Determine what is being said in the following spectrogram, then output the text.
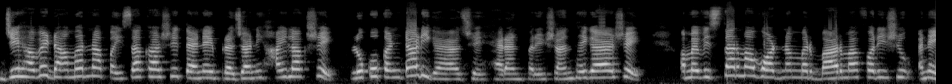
જે હવે ડામરના પૈસા ખાશે તેને પ્રજાની હાઈ લાગશે. લોકો કંટાળી ગયા છે. હેરાન પરેશાન થઈ ગયા છે. અમે વિસ્તારમાં વોર્ડ નંબર બારમાં ફરીશું અને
